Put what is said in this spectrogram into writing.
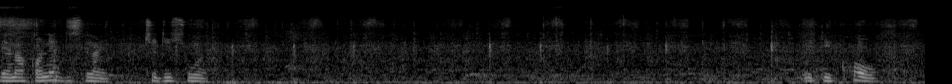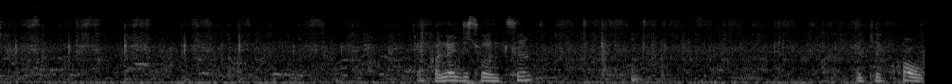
then i'll connect this line to this one with a curve I connect this one too with a curve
